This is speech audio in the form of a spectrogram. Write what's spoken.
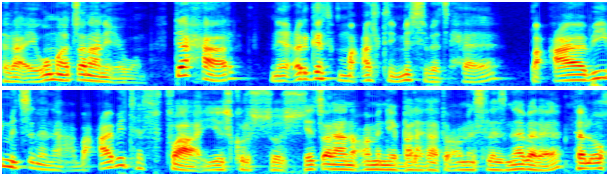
ተራእይዎም ኣጸናኒዕዎም። ደሓር ናይ ዕርገት መዓልቲ ምስ በጽሐ፣ ብዓቢ ምጽንናዕ፣ ብዓቢ ተስፋ የሱስ ክርስቶስ የጸናንዖምን የበረታትዖምን ስለ ዝነበረ፣ ተልእኾ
